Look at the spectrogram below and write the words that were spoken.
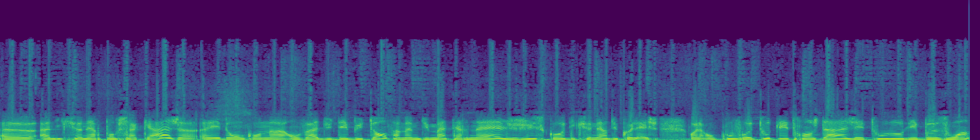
un dictionnaire pour chaque âge, et donc on a, on va du débutant, enfin même du maternel, jusqu'au dictionnaire du collège. Voilà, on couvre toutes les tranches d'âge et tous les besoins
